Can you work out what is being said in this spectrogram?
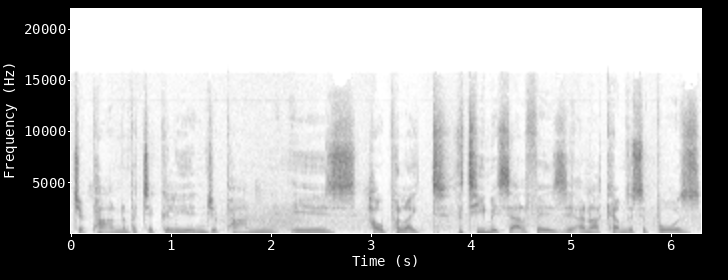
Japan, and particularly in Japan, is how polite the team itself is. And that comes, I suppose,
